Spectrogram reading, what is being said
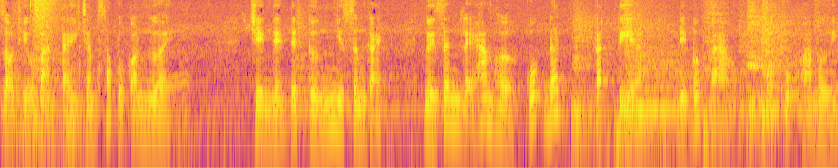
do thiếu bàn tay chăm sóc của con người. Trên nền đất cứng như sân gạch, người dân lại ham hở cuốc đất, cắt tỉa để bước vào một vụ hoa mới.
